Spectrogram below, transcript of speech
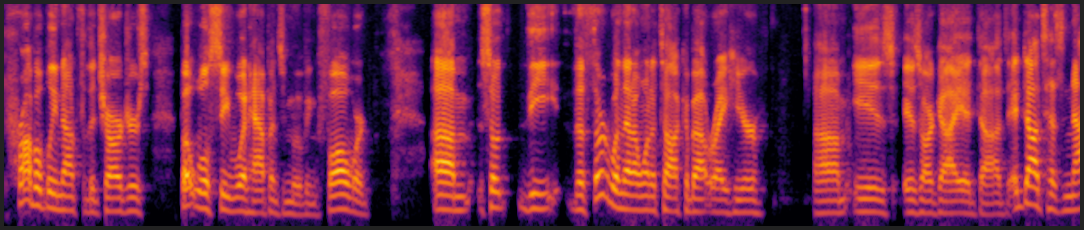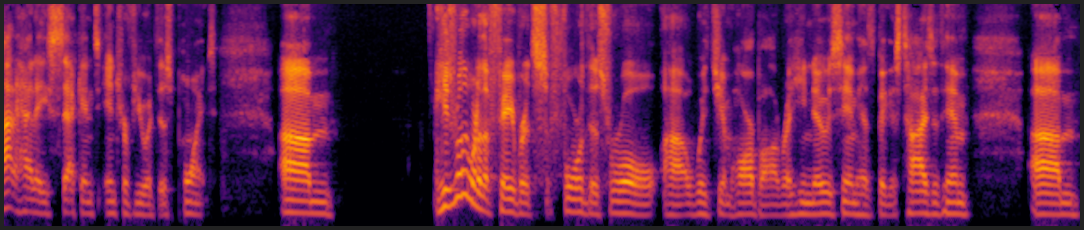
Probably not for the Chargers, but we'll see what happens moving forward. Um, so the the third one that I want to talk about right here um, is is our guy Ed Dodds. Ed Dodds has not had a second interview at this point. Um, he's really one of the favorites for this role uh, with Jim Harbaugh. Right, he knows him, has biggest ties with him. Um,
